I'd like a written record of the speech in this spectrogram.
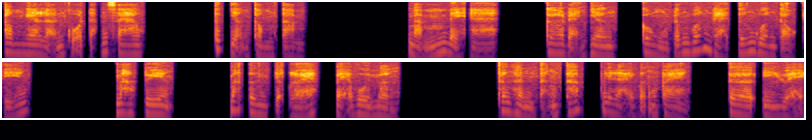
không nghe lệnh của trẫm sao. Tức giận công tâm. Bẩm bệ hạ, cơ đại nhân cùng trấn quấn đại tướng quân cầu kiến. mau tuyên, mắt ưng chật lóe vẻ vui mừng. Thân hình thẳng thấp đi lại vững vàng, cơ y duệ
